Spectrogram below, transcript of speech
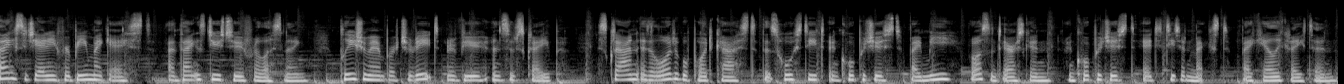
Thanks to Jeni for being my guest, and thanks to you too for listening. Please remember to rate, review, and subscribe. Scran is a Loud Bubble podcast that's hosted and co produced by me, Rosalind Erskine, and co produced, edited, and mixed by Kelly Crichton.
